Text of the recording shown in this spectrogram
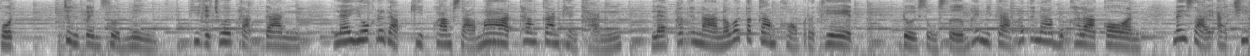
คต จึงเป็นส่วนหนึ่งที่จะช่วยผลักดัน และยกระดับขีดความสามารถทางการแข่งขัน และพัฒนานวัตกรรมของประเทศ โดยส่งเสริมให้มีการพัฒนาบุคลากร ในสายอาชีพ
